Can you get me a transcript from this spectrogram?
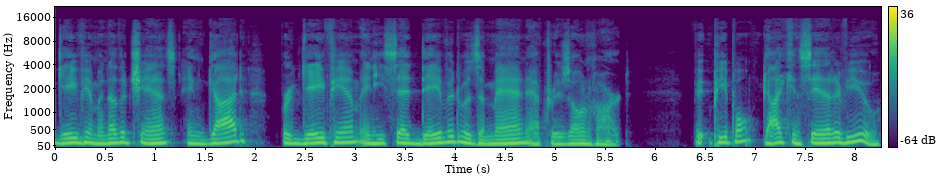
gave him another chance, and God forgave him, and He said David was a man after His own heart. People, God can say that of you.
